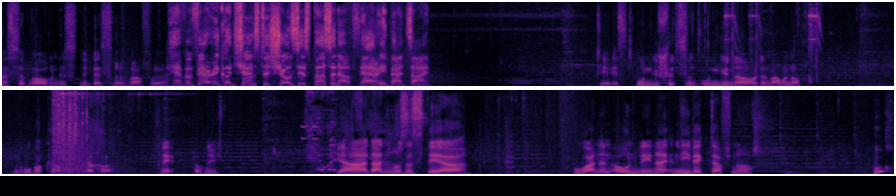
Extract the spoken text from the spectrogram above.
Was wir brauchen, ist eine bessere Waffe. I have a very good chance to show this person a very bad time. Der ist ungeschützt und ungenau. Dann machen wir noch einen Oberkörpertreffer. Nee, doch nicht. Ja, dann muss es der One and Only. Na, Nivek darf noch. Huch,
